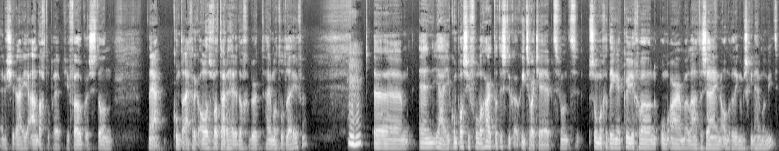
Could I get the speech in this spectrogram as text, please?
en als je daar je aandacht op hebt, je focus, dan nou ja, komt eigenlijk alles wat daar de hele dag gebeurt helemaal tot leven. Mhm. Ehm, en ja, je compassievolle hart, dat is natuurlijk ook iets wat je hebt. Want sommige dingen kun je gewoon omarmen, laten zijn, andere dingen misschien helemaal niet.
